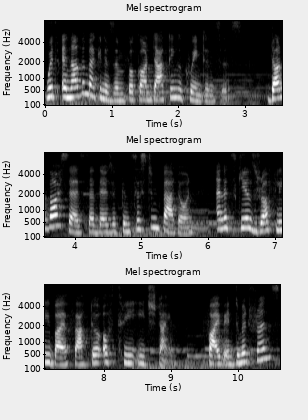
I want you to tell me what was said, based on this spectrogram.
with another mechanism for contacting acquaintances. Dunbar says that there's a consistent pattern and it scales roughly by a factor of 3 each time 5 intimate friends,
